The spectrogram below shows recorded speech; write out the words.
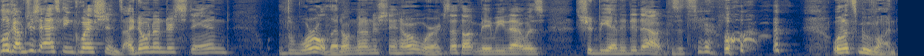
look. I'm just asking questions. I don't understand the world. I don't understand how it works. I thought maybe that was should be edited out because it's terrible. well, let's move on.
